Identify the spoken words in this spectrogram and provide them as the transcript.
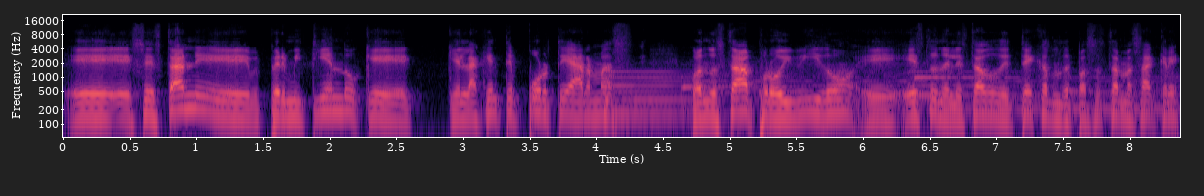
Eh, se están eh, permitiendo que, que, la gente porte armas cuando estaba prohibido, eh, esto en el estado de Texas, donde pasó esta masacre,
